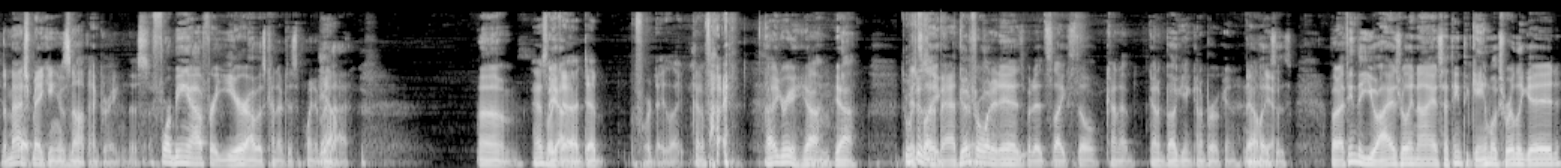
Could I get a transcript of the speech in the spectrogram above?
The matchmaking is not that great in this. For being out for a year, I was kind of disappointed by Yeah. that. Um, it has like yeah. a Dead Before Daylight kind of vibe. I agree. Yeah, yeah. Which it's is a like bad good thing. for what it is, but it's like still kind of kind of buggy and kind of broken Yeah. in places. But I think the UI is really nice. I think the game looks really good.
